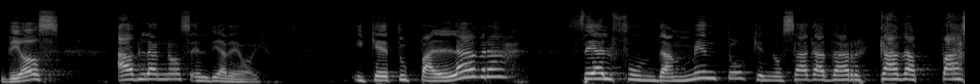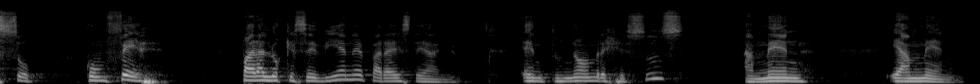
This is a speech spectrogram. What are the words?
Dios, háblanos el día de hoy y que tu palabra sea el fundamento que nos haga dar cada paso con fe para lo que se viene para este año. En tu nombre Jesús, amén y amén.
